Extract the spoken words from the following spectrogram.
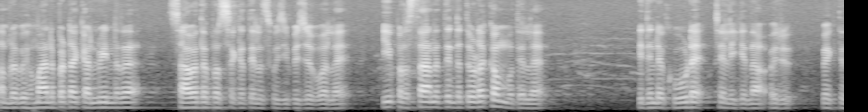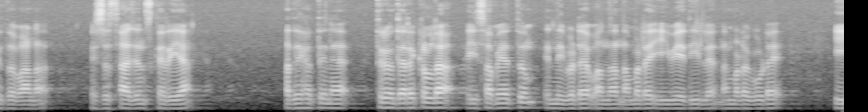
നമ്മുടെ ബഹുമാനപ്പെട്ട കൺവീനർ സ്വാഗത പ്രസംഗത്തിൽ സൂചിപ്പിച്ച പോലെ ഈ പ്രസ്ഥാനത്തിന്റെ തുടക്കം മുതൽ ഇതിന്റെ കൂടെ ചലിക്കുന്ന ഒരു വ്യക്തിത്വമാണ് മിസ്റ്റർ സാജൻ സ്കറിയ അദ്ദേഹത്തിന് ഇത്രയും തിരക്കുള്ള ഈ സമയത്തും ഇന്നിവിടെ വന്ന നമ്മുടെ ഈ വേദിയിൽ നമ്മുടെ കൂടെ ഈ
